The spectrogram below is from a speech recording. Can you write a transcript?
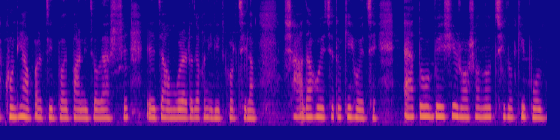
এখনই আবার জিব্বায় পানি চলে আসছে। এই জাম্বুরাটা যখন এডিট করছিলাম, সাদা হয়েছে তো কি হয়েছে? এত বেশি রসালো ছিল, কি বলব?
